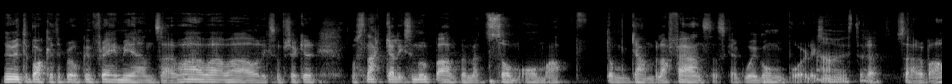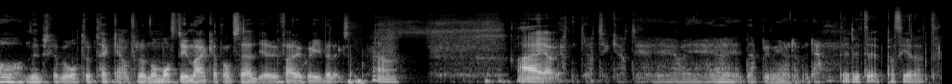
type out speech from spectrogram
Nu är vi tillbaka till Broken Frame igen. Så här, wow, wow, wow. Och liksom försöker de snackar liksom upp albumet som om att de gamla fansen ska gå igång på det. Liksom. Ja, det. Så här, bara, Åh, nu ska vi återupptäcka den. För de måste ju märka att de säljer färre skivor liksom. Ja, Nej, jag vet inte. Jag tycker att det, jag, är, jag är deprimerad över det. det är lite passerat.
